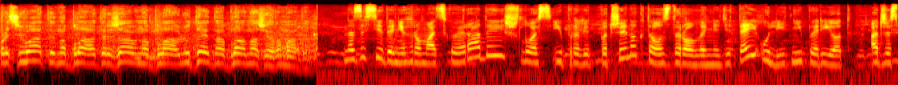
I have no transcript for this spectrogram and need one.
працювати на благо держави, на благо людей, на благо нашої громади. На засіданні громадської ради йшлось і про відпочинок та оздоровлення дітей у літній період, адже з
